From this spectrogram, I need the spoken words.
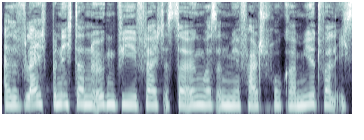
also vielleicht bin ich dann irgendwie, vielleicht ist da irgendwas in mir falsch programmiert, weil ich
